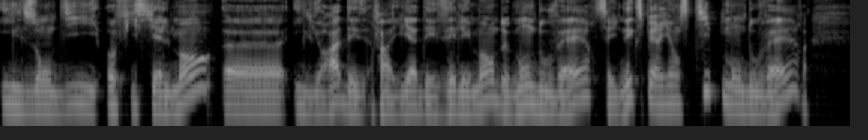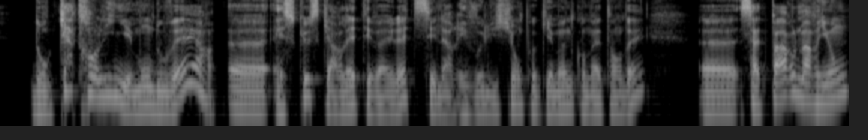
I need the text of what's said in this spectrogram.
ils ont dit officiellement, euh, il y aura des, enfin, il y a des éléments de monde ouvert. C'est une expérience type monde ouvert. Donc 4 en ligne et monde ouvert. Est-ce que Scarlett et Violet, c'est la révolution Pokémon qu'on attendait? Ça te parle, Marion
